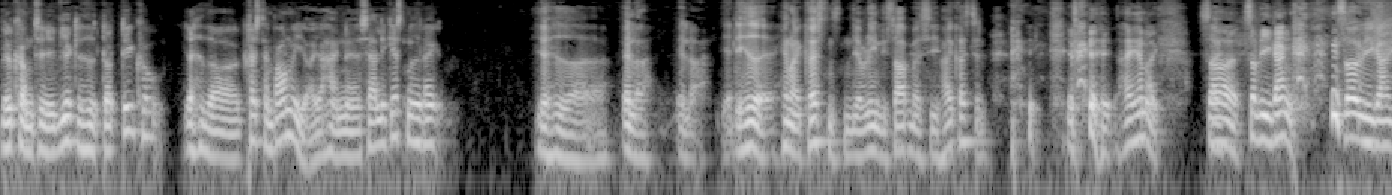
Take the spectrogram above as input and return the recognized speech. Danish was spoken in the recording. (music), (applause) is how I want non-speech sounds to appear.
Velkommen til virkelighed.dk. Jeg hedder Christian Bagnvig, og jeg har en uh, særlig gæst med i dag. Jeg hedder, eller, eller, ja, det hedder Henrik Christensen. Jeg vil egentlig starte med at sige, hej Christian. (laughs) Hej Henrik. Så, Hej. så er vi i gang. (laughs) Så er vi i gang.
